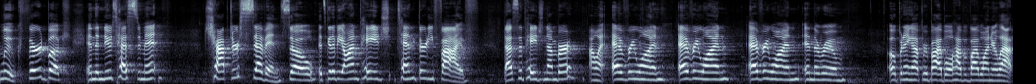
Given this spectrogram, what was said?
Luke. Third book in the New Testament, chapter 7. So it's going to be on page 1035. That's the page number. I want everyone, everyone, everyone in the room opening up your Bible, have a Bible on your lap.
